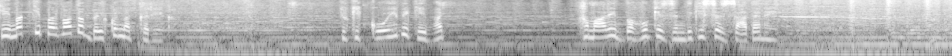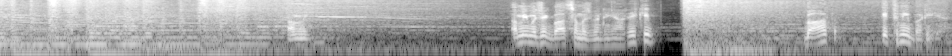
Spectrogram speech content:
कीमत की परवाह तो बिल्कुल मत करिएगा। क्योंकि कोई भी कीमत हमारी बहू की ज़िंदगी से ज़्यादा नहीं। अम्मी अम्मी, मुझे एक बात समझ में नहीं आ रही कि बात इतनी बड़ी है।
